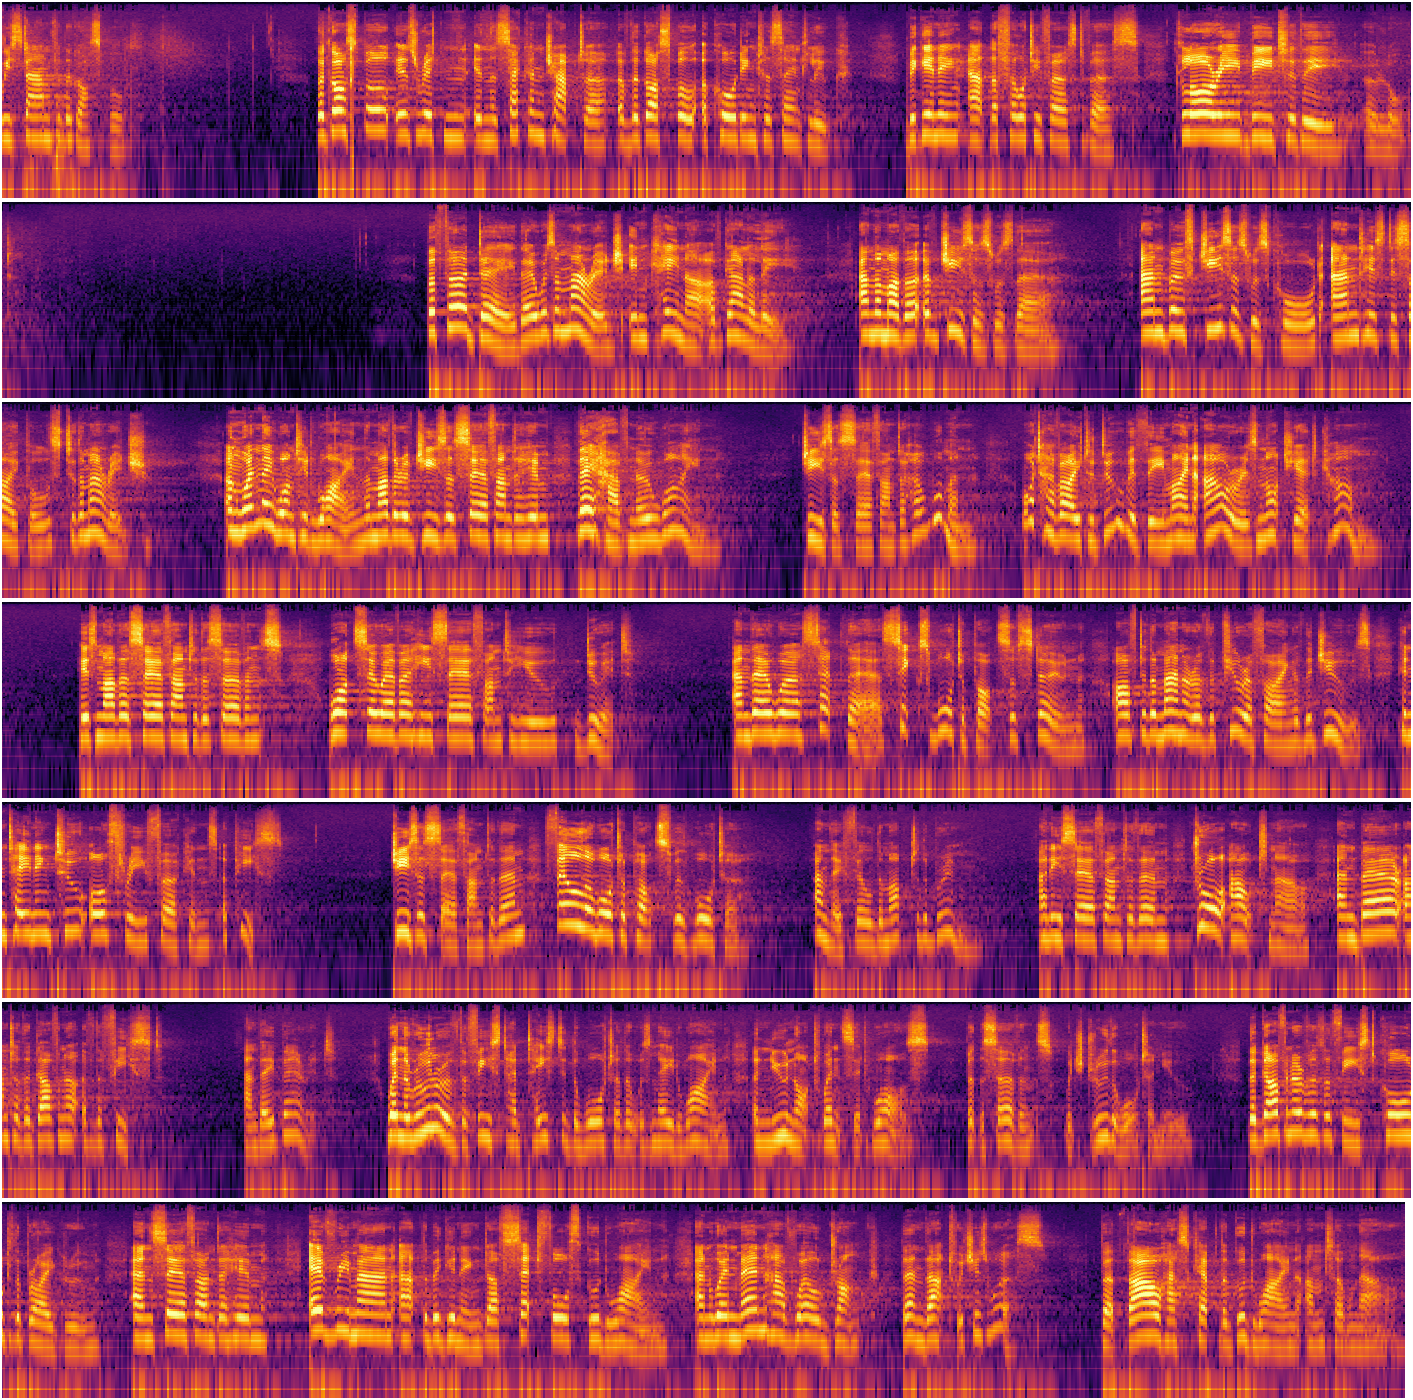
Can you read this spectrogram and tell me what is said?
We stand for the gospel. The gospel is written in the second chapter of the gospel according to St. Luke, beginning at the 41st verse. Glory be to thee, O Lord. The third day there was a marriage in Cana of Galilee, and the mother of Jesus was there. And both Jesus was called and his disciples to the marriage. And when they wanted wine, the mother of Jesus saith unto him, They have no wine. Jesus saith unto her, Woman, what have I to do with thee? Mine hour is not yet come. His mother saith unto the servants, Whatsoever he saith unto you, do it. And there were set there six water pots of stone, after the manner of the purifying of the Jews, containing two or three firkins apiece. Jesus saith unto them, Fill the water pots with water. And they filled them up to the brim. And he saith unto them, Draw out now, and bear unto the governor of the feast. And they bear it. When the ruler of the feast had tasted the water that was made wine, and knew not whence it was, but the servants which drew the water knew, the governor of the feast called the bridegroom, and saith unto him, Every man at the beginning doth set forth good wine, and when men have well drunk, then that which is worse. But thou hast kept the good wine until now.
